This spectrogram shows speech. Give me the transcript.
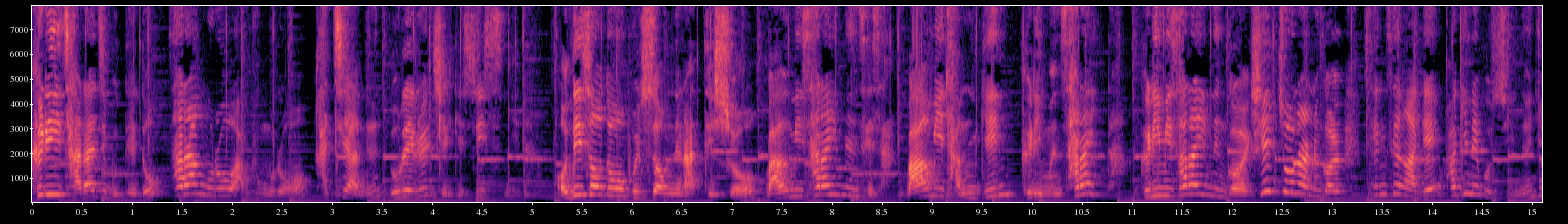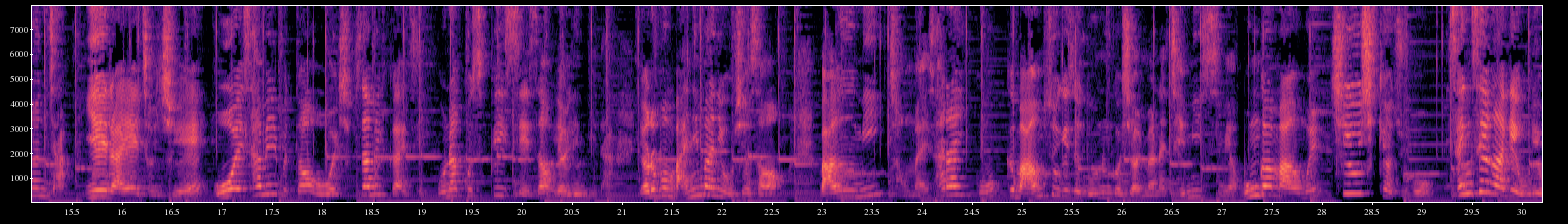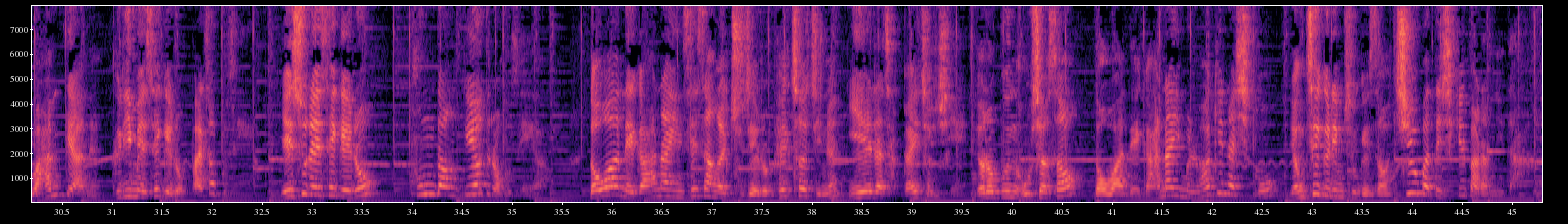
그리 잘하지 못해도 사랑으로 아픔으로 같이 하는 노래를 즐길 수 있습니다. 어디서도 볼 수 없는 art show 마음이 살아있는 세상. 마음이 담긴 그림은 살아있다. 그림이 살아있는 걸 실존하는 걸 생생하게 확인해 볼 수 있는 현장. 이혜라의 전시회 5월 3일부터 5월 13일까지 모나코 스페이스에서 열립니다. 여러분 많이 많이 오셔서 마음이 정말 살아있고 그 마음 속에서 노는 것이 얼마나 재미있으며 몸과 마음을 치유시켜주고 생생하게 우리와 함께하는 그림의 세계로 빠져보세요 예술의 세계로 풍덩 뛰어들어 보세요. 너와 내가 하나인 세상을 주제로 펼쳐지는 이에라 작가의 전시회. 여러분 오셔서 너와 내가 하나임을 확인하시고 영체 그림 속에서 치유받으시길 바랍니다.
